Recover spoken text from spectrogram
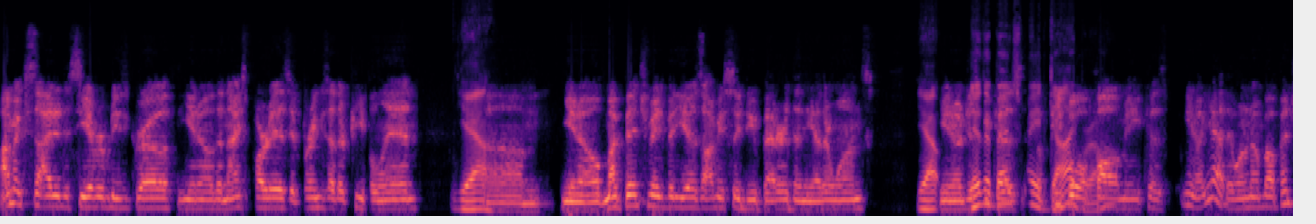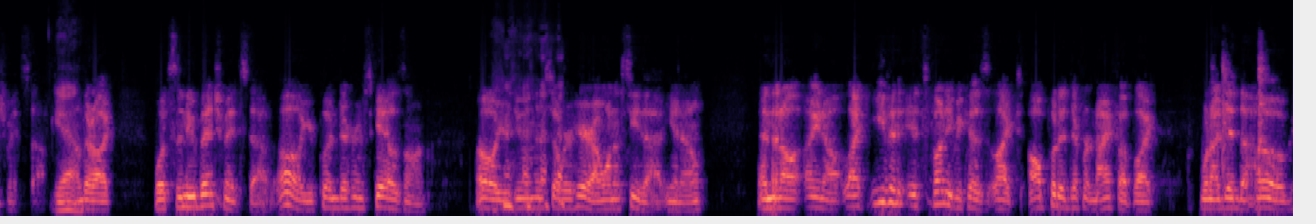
I'm excited to see everybody's growth. You know, the nice part is it brings other people in. Yeah, Um, you know, my Benchmade videos obviously do better than the other ones. yeah. You know, just because people guy, will follow me because you know, yeah, they want to know about Benchmade stuff. You Yeah. know, they're like, "What's the new Benchmade stuff? Oh, you're putting different scales on. Oh, you're doing this over here. I want to see that." You know, and then I'll, you know, like even it's funny because like I'll put a different knife up. Like when I did the Hogue,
